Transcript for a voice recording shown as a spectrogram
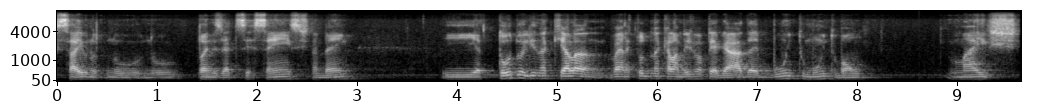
saiu no, no, no Panis et Circenses também. E é todo ali naquela, vai todo naquela mesma pegada, é muito, muito bom. Mas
